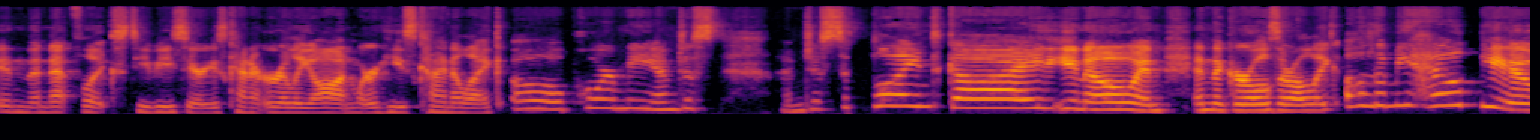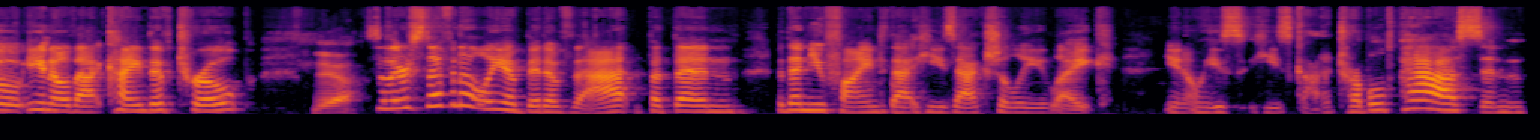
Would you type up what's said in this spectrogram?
in the Netflix TV series kind of early on where he's kind of like, "Oh, poor me. I'm just I'm just a blind guy," you know, and and the girls are all like, "Oh, let me help you." You know, that kind of trope. Yeah. So there's definitely a bit of that, but then but then you find that he's actually like you know he's he's got a troubled past and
